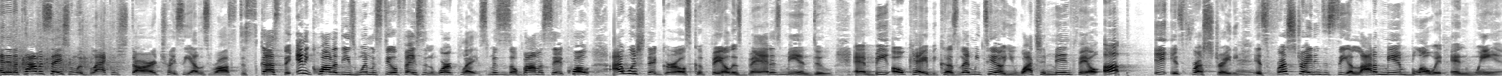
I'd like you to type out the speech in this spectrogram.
And in a conversation with Blackish star Tracee Ellis Ross, discussed the inequalities women still face in the workplace. Mrs. Obama said, quote, I wish that girls could fail as bad as men do and be okay because let me tell you, watching men fail up, it is frustrating. Mm. It's frustrating to see a lot of men blow it and win.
